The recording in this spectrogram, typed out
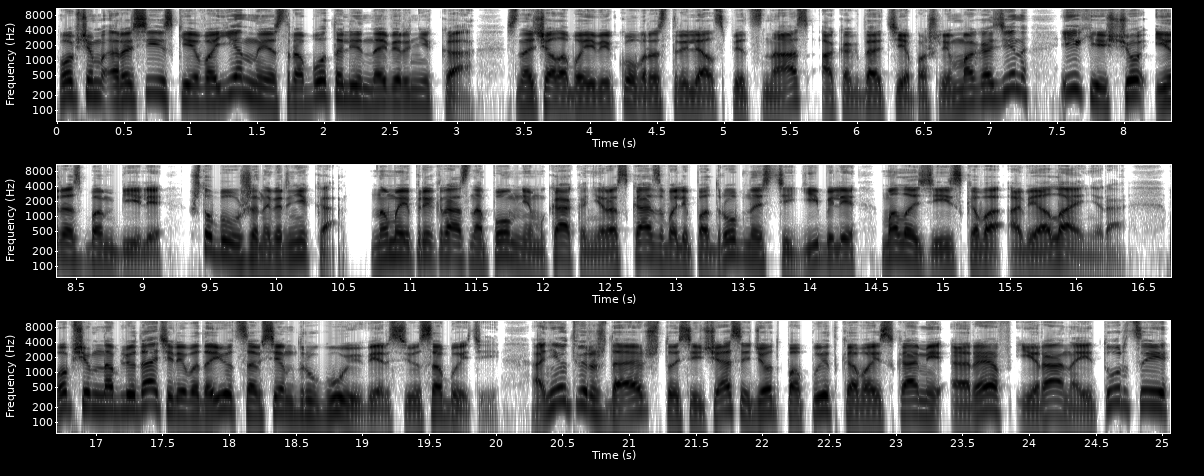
В общем, российские военные сработали наверняка. Сначала боевиков расстрелял спецназ, а когда те пошли в магазин, их еще и разбомбили, чтобы уже наверняка. Но мы прекрасно помним, как они рассказывали подробности гибели малазийского авиалайнера. В общем, наблюдатели выдают совсем другую версию событий. Они утверждают, что сейчас идет попытка войсками РФ, Ирана и Турции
